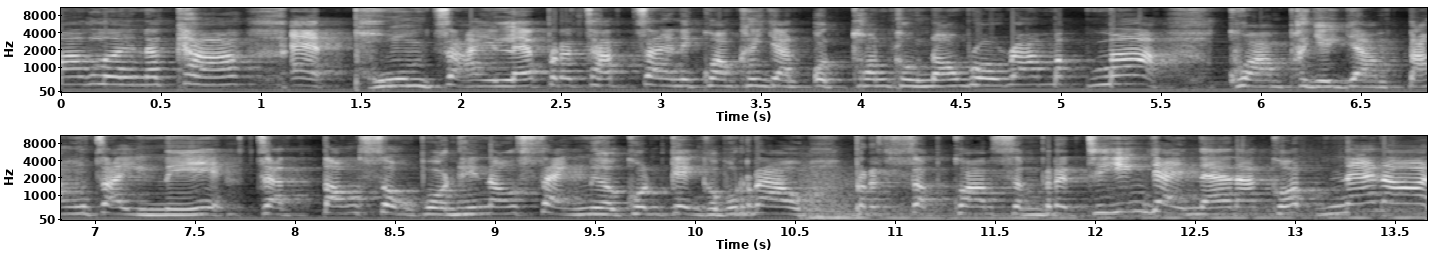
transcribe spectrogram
มากๆเลยนะคะ แอบภูมิใจและประทับใจในความขยันอดทนของน้องโรรามาก ๆ ความพยายามตั้งใจนี้จะต้องส่งผลให้น้องแสงเหนือคนเก่งของพวกเรา ประสบความสำเร็จที่ยิ่งใหญ่ในอนาคตแน่นอน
